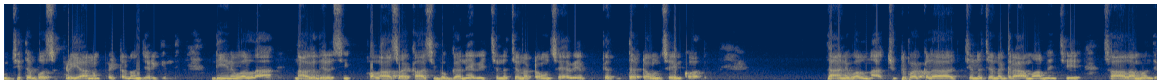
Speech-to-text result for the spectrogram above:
ఉచిత బస్సు ప్రయాణం పెట్టడం జరిగింది. దీనివల్ల నాకు తెలిసి పలాస కాశీబుగ్గ అనేవి చిన్న చిన్న టౌన్స్ అవే పెద్ద టౌన్స్ ఏం కాదు. దానివల్ల చుట్టుపక్కల చిన్న చిన్న గ్రామాల నుంచి చాలామంది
